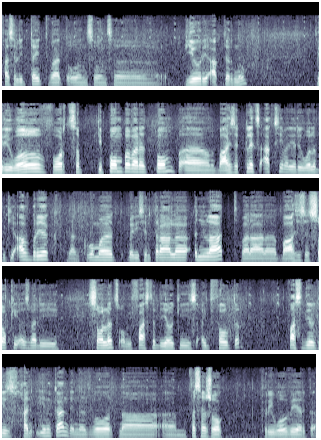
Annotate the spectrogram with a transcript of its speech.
fasiliteit wat ons ons bioreaktor noem. Die riool word se die pompe wat dit pomp, uh basiese klitsaksie wat die riool 'n bietjie afbreek, dan kom dit by die sentrale inlaat waar daar 'n basiese sokkie is wat die solids of die vaste deeltjies uitfilter. Vaste deeltjies gaan een kant en dit word na ehm um, vissershok rioolwerke.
